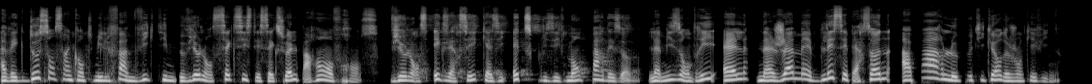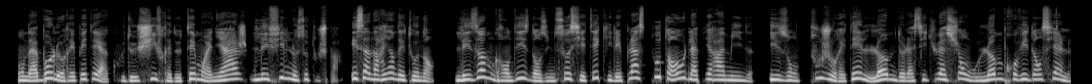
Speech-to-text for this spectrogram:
avec 250 000 femmes victimes de violences sexistes et sexuelles par an en France. Violences exercées quasi exclusivement par des hommes. La misandrie, elle, n'a jamais blessé personne, à part le petit cœur de Jean-Kévin. On a beau le répéter à coups de chiffres et de témoignages, les fils ne se touchent pas. Et ça n'a rien d'étonnant. Les hommes grandissent dans une société qui les place tout en haut de la pyramide. Ils ont toujours été l'homme de la situation ou l'homme providentiel.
